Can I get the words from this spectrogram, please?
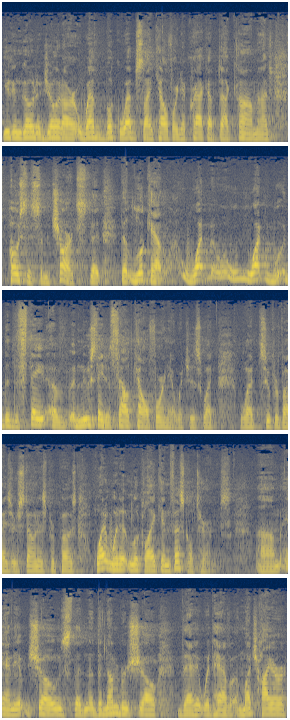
You can go to Joe at our web book website, CaliforniaCrackup.com, and I've posted some charts that that look at what what the, state of the new state of South California, which is what what Supervisor Stone has proposed. What would it look like in fiscal terms? Um, and it shows, the, the numbers show that it would have a much higher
